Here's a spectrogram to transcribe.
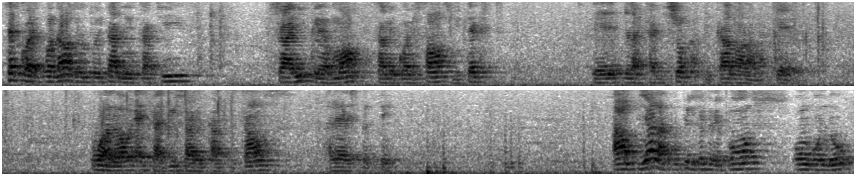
Cette correspondance de l'autorité administrative trahit clairement sa méconnaissance du texte et de la tradition applicable en la matière. Ou alors elle traduit sa réconsistance à les respecter. En pliant la copie de cette réponse, Ongondo,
